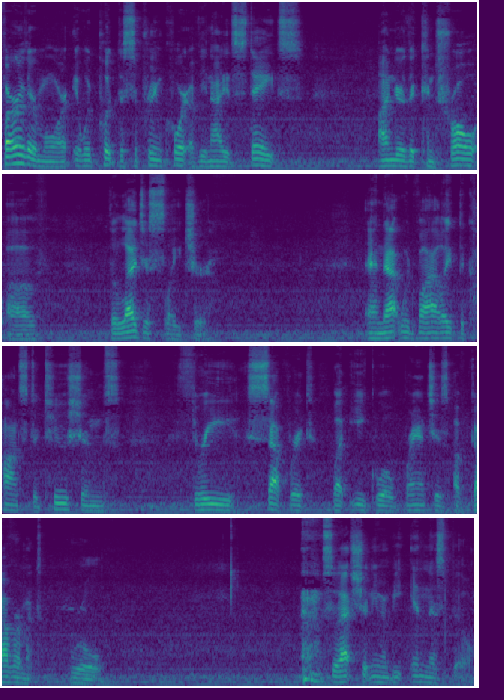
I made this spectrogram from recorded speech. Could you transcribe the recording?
Furthermore, it would put the Supreme Court of the United States under the control of the legislature. And that would violate the Constitution's three separate but equal branches of government rule. so that shouldn't even be in this bill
